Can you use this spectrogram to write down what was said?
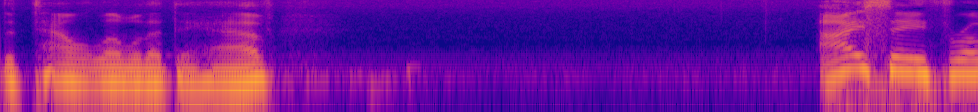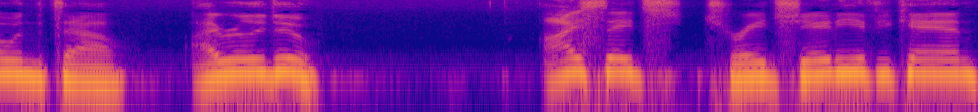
the talent level that they have. I say throw in the towel. I really do. I say trade Shady if you can.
